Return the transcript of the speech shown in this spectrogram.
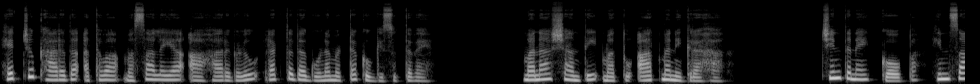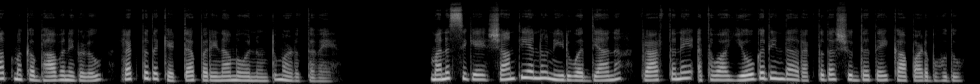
ಹೆಚ್ಚು ಖಾರದ ಅಥವಾ ಮಸಾಲೆಯ ಆಹಾರಗಳು ರಕ್ತದ ಗುಣಮಟ್ಟ ಕುಗ್ಗಿಸುತ್ತವೆ. ಮನಃಶಾಂತಿ ಮತ್ತು ಆತ್ಮನಿಗ್ರಹ. ಚಿಂತನೆ, ಕೋಪ, ಹಿಂಸಾತ್ಮಕ ಭಾವನೆಗಳು ರಕ್ತದ ಕೆಟ್ಟ ಪರಿಣಾಮವನ್ನುಂಟು ಮಾಡುತ್ತವೆ. ಮನಸ್ಸಿಗೆ ಶಾಂತಿಯನ್ನು ನೀಡುವ ಧ್ಯಾನ, ಪ್ರಾರ್ಥನೆ ಅಥವಾ ಯೋಗದಿಂದ ರಕ್ತದ ಶುದ್ಧತೆ ಕಾಪಾಡಬಹುದು.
